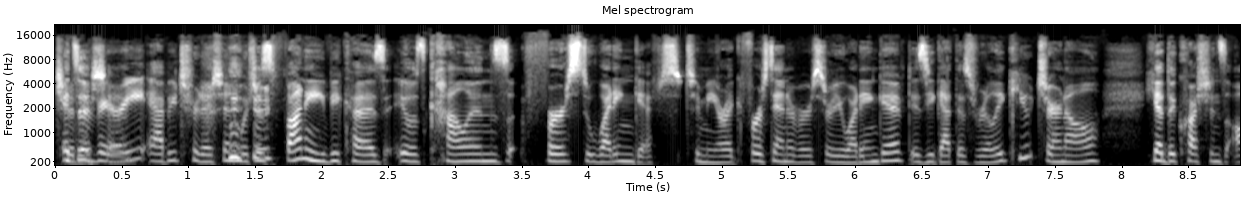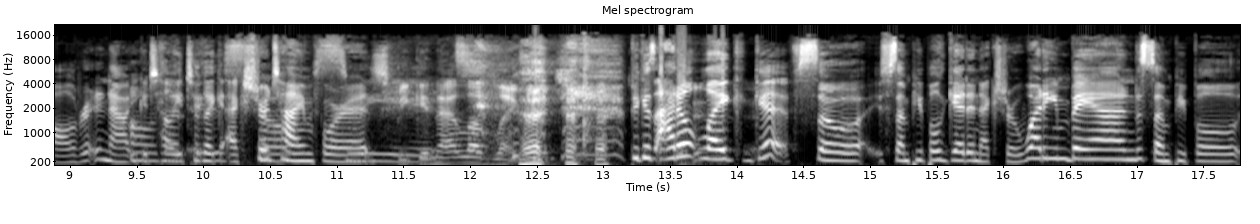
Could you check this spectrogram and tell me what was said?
tradition. It's a very Abby tradition, which is funny because it was Colin's first wedding gift to me, or like first anniversary wedding gift. Is he got this really cute journal. He had the questions all written out. You Oh, could tell he took like extra so time for it. sweet. Speaking that love language. because I don't like gifts. So some people get an extra wedding band, some people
